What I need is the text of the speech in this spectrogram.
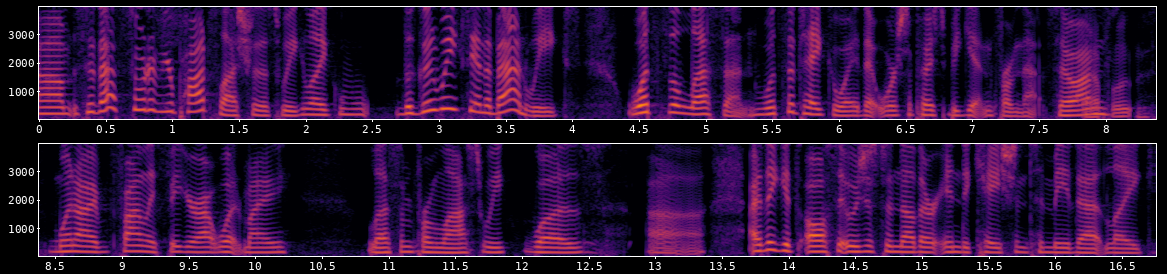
so, um, so that's sort of your pod flash for this week. Like w- the good weeks and the bad weeks. What's the lesson? What's the takeaway that we're supposed to be getting from that? So I'm Absolutely. when I finally figure out what my lesson from last week was, uh, I think it's also it was just another indication to me that like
